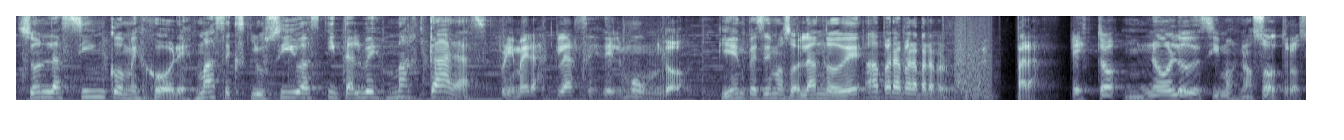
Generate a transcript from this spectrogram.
son las 5 mejores, más exclusivas y tal vez más caras primeras clases del mundo. Y empecemos hablando de... Ah, para, para, para, para. Para, esto no lo decimos nosotros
